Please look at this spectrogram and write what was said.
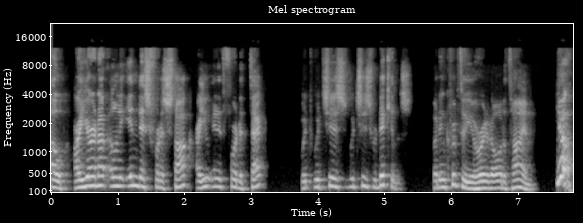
oh, are you not only in this for the stock? Are you in it for the tech? Which, which is which is ridiculous. But in crypto, you heard it all the time. Yeah,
